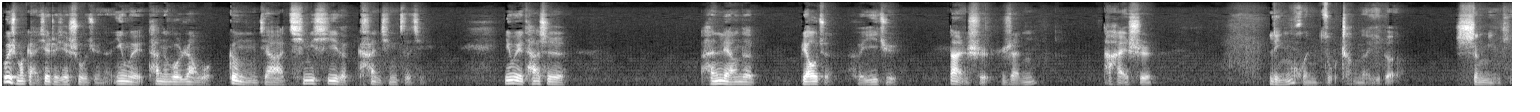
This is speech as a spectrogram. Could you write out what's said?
为什么感谢这些数据呢？因为它能够让我更加清晰的看清自己，因为它是。衡量的标准和依据，但是人，他还是灵魂组成的一个生命体。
